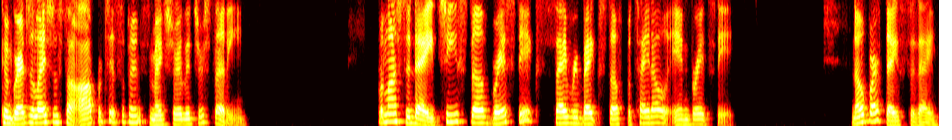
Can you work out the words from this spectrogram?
Congratulations to all participants. Make sure that you're studying. For lunch today, cheese stuffed breadsticks, savory baked stuffed potato, and breadstick. No birthdays today.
